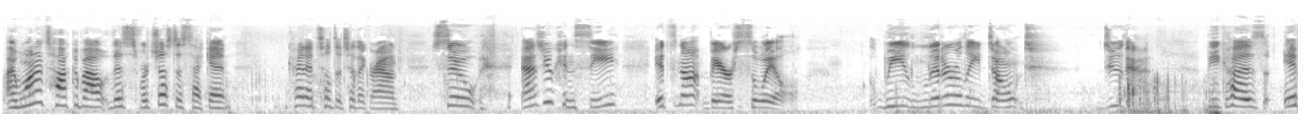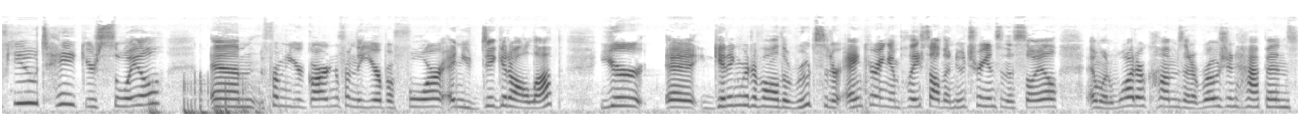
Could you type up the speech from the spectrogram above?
I want to talk about this for just a second, kind of tilt it to the ground. So as you can see, it's not bare soil. We literally don't do that because if you take your soil um, from your garden from the year before and you dig it all up, you're uh, getting rid of all the roots that are anchoring in place all the nutrients in the soil. And when water comes and erosion happens,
